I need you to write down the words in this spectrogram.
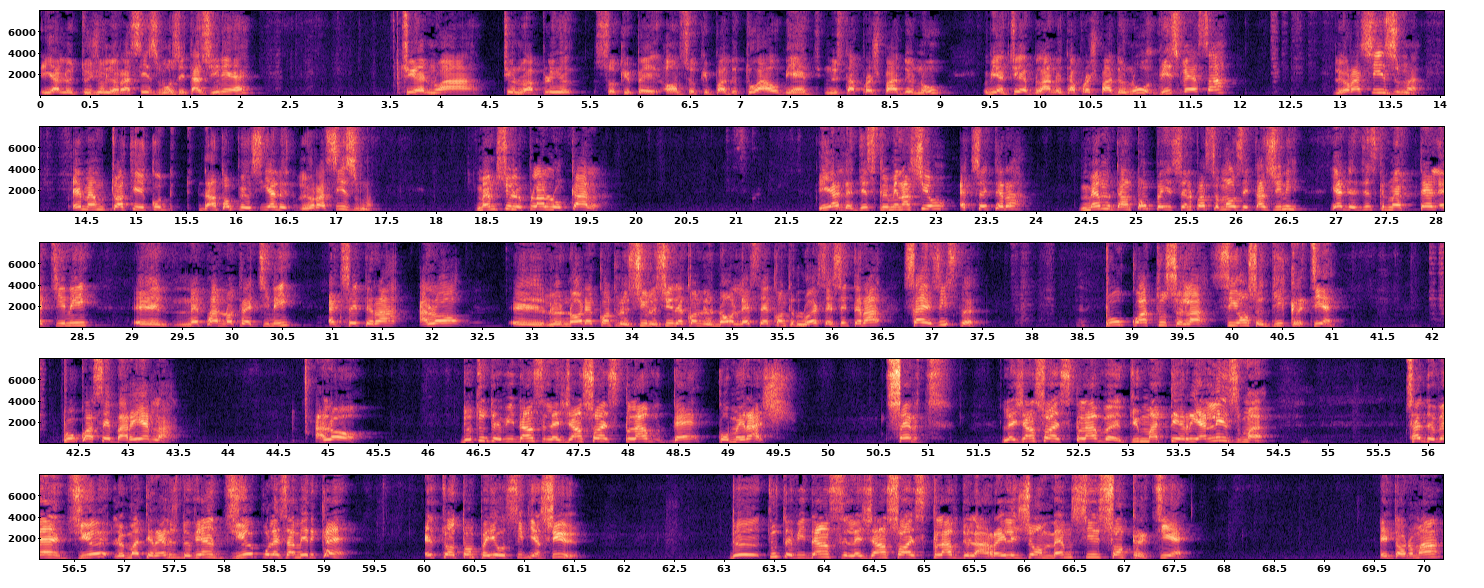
il y a toujours le racisme aux États-Unis. Hein? Tu es noir, tu ne vas plus s'occuper, on ne s'occupe pas de toi, ou bien tu ne t'approches pas de nous, ou bien tu es blanc, ne t'approche pas de nous, vice-versa. Le racisme. Et même toi qui écoutes, dans ton pays aussi, il y a le racisme. Même sur le plan local, il y a des discriminations, etc. Même dans ton pays, ce n'est pas seulement aux États-Unis. Il y a des discriminations, telle ethnie eh, n'est pas notre ethnie, etc. Alors, eh, le nord est contre le sud, le sud est contre le nord, l'est est contre l'ouest, etc. Ça existe. Pourquoi tout cela si on se dit chrétien? Pourquoi ces barrières-là? Alors, de toute évidence, les gens sont esclaves des commérages. Certes, les gens sont esclaves du matérialisme. Ça devient un dieu, le matérialisme devient un dieu pour les Américains. Et toi, ton pays aussi, bien sûr. De toute évidence, les gens sont esclaves de la religion, même s'ils sont chrétiens. Étonnement,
